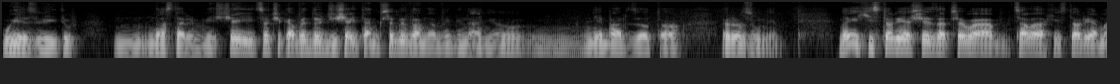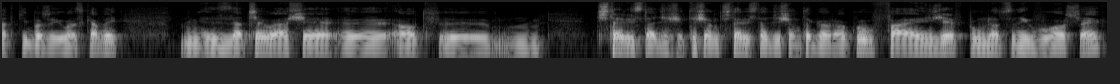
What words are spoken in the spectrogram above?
u jezuitów mm, na Starym Mieście i co ciekawe do dzisiaj tam przebywa na wygnaniu. Nie bardzo to rozumiem. No i historia się zaczęła, cała historia Matki Bożej Łaskawej mm, zaczęła się e, od e, mm, 410, 1410 roku w Faenzie w północnych Włoszech.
